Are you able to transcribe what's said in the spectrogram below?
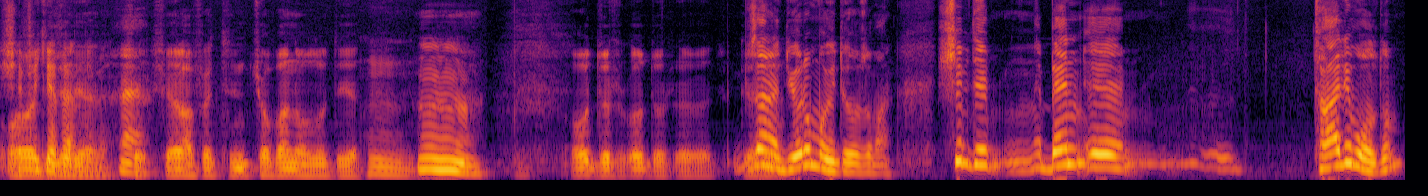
Şefik Efendi yani. mi? He. Şerafettin Çobanoğlu diye. Hmm. Hı. Odur, odur. Evet. Zannediyorum oydu o zaman. Şimdi ben e, talip oldum.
